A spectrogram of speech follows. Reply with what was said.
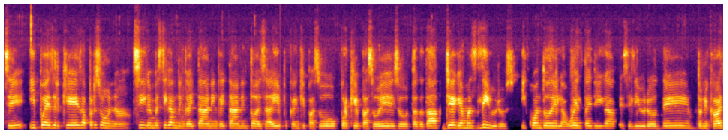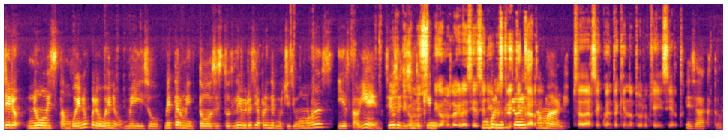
¿Sí? Y puede ser que esa persona siga investigando en Gaitán, en Gaitán, en toda esa época, en qué pasó, por qué pasó eso, ta, ta, ta, llegue a más libros y cuando dé la vuelta y diga, ese libro de Antonio Caballero no es tan bueno, pero bueno, me hizo meterme en todos estos libros y aprender muchísimo más y está bien. Sí, o sea, yo digamos, siento que digamos la gracia de ese libro es criticarlo. está mal. O sea, darse cuenta que no todo lo que hay es cierto. Exacto.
